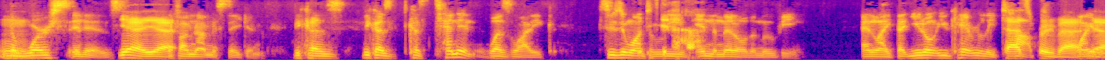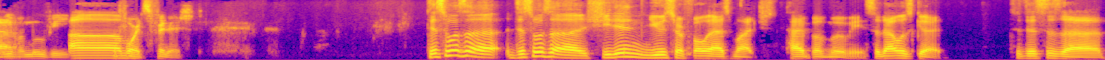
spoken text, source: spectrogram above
the Mm. worse it is. Yeah, yeah, if I'm not mistaken, because because because Tenet was like Susan wanted to leave in the middle of the movie, and like that you don't you can't really top that's pretty bad. wanting to Yeah. leave a movie Um, before it's finished. This was a this was a she didn't use her phone as much type of movie, so that was good. So this is a.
